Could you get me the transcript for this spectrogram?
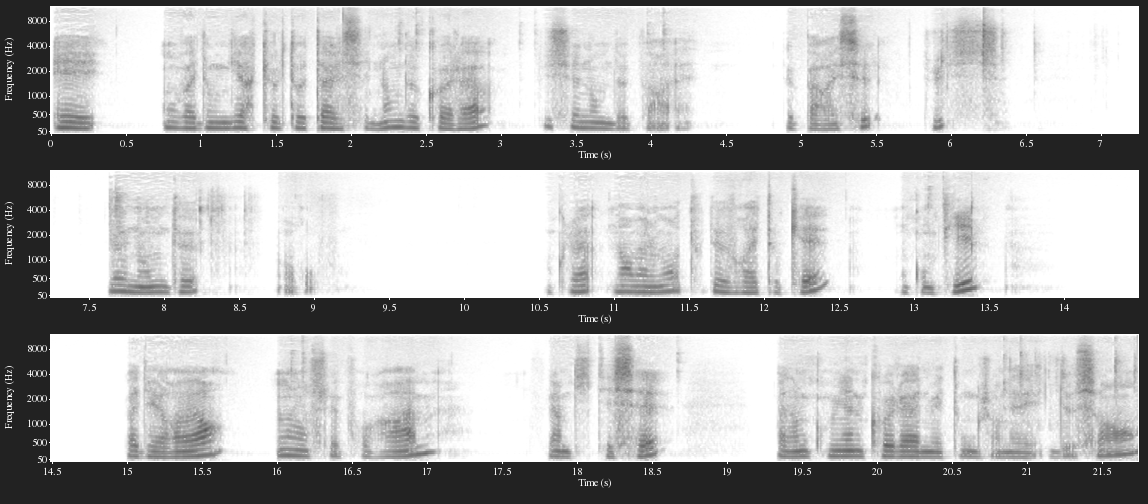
Et on va donc dire que le total, c'est le nombre de koalas, plus le nombre de, de paresseux, plus le nombre de roues. Donc là, normalement, tout devrait être OK. On compile. Pas d'erreur. On lance le programme. On fait un petit essai. Par exemple, combien de koalas Admettons que j'en ai 200.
